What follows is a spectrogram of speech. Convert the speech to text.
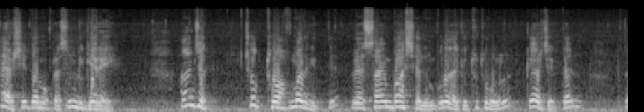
her şey demokrasinin bir gereği. Ancak çok tuhafıma gitti ve Sayın Bahçeli'nin buradaki tutumunu gerçekten e,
